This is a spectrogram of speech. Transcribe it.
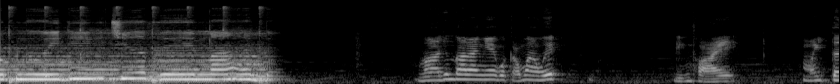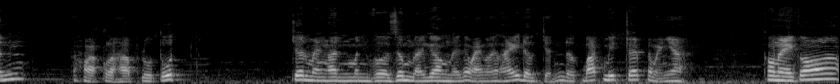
một người đi chưa về mà và chúng ta đang nghe qua cổng AUX điện thoại máy tính hoặc là hộp Bluetooth. Trên màn hình mình vừa zoom lại gần để các bạn có thể thấy được chỉnh được bass mid trap các bạn nha. Con này có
